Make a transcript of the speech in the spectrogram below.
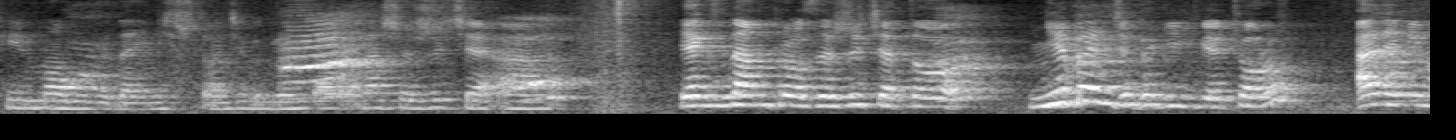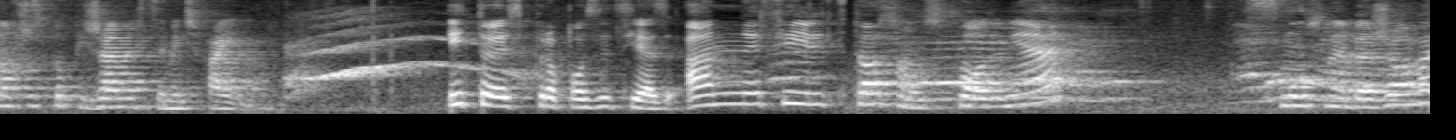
filmowo wydaje mi się, że to będzie wyglądało nasze życie, a jak znam prozę życia, to nie będzie takich wieczorów, ale mimo wszystko piżamę chcę mieć fajną. I to jest propozycja z Anny Field. To są spodnie, smutne beżowe,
